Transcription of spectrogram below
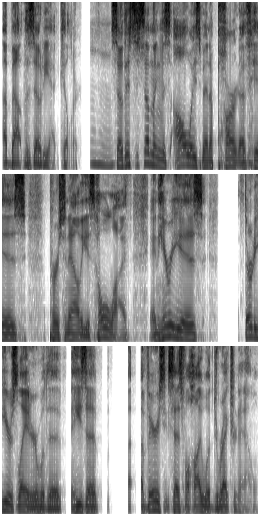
about the Zodiac killer. Mhm. So this is something that's always been a part of his personality his whole life. And here he is 30 years later with a he's a a very successful Hollywood director now.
